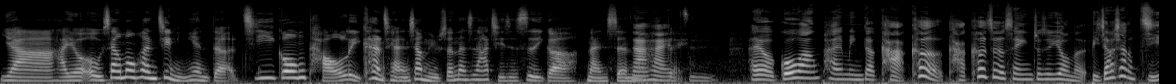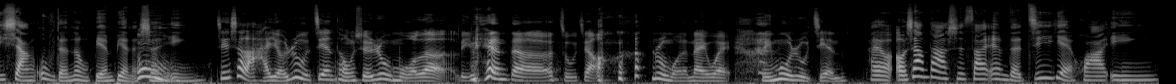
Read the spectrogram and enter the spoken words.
呀，还有《偶像梦幻境》里面的鸡公桃李，看起来很像女生，但是他其实是一个男生，男孩子。还有国王排名的卡克，卡克这个声音就是用了比较像吉祥物的那种扁扁的声音。接下来还有入间同学入魔了里面的主角，入魔的那一位铃木入间。还有偶像大师三 M 的基野花音，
